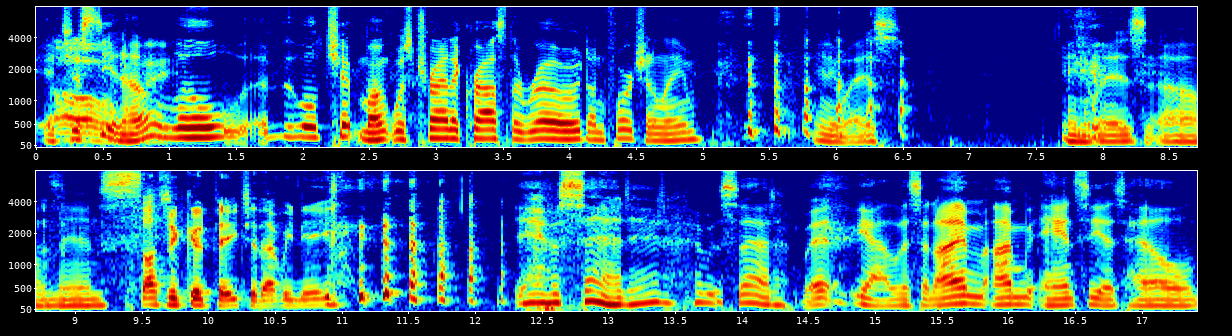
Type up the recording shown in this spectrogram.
it's just oh, you Oh, know, mate. little little chipmunk was trying to cross the road. Unfortunately, anyways, Anyways, oh man, Such a good picture that we need. Yeah, it was sad, dude. It was sad. But yeah, listen, I'm I'm antsy as hell.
